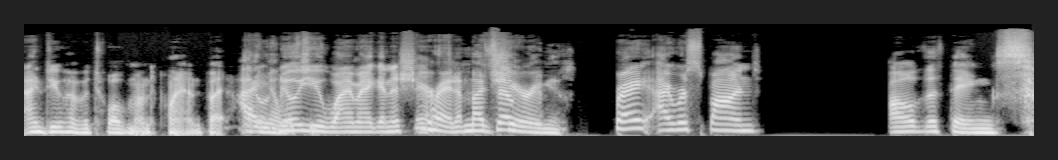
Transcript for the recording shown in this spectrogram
I do have a 12 month plan, but I I don't know know, you. you- Why am I going to share? Right. I'm not So- sharing it. right? I respond all the things.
